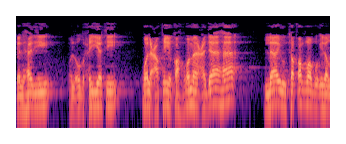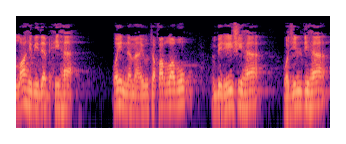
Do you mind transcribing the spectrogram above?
كالهدي والأضحية والعقيقة وما عداها لا يتقرب إلى الله بذبحها وإنما يتقرب بريشها وجلدها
